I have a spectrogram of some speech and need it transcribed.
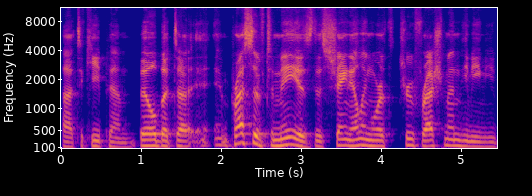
uh, to keep him, Bill. But uh, impressive to me is this Shane Illingworth, true freshman. I mean, he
